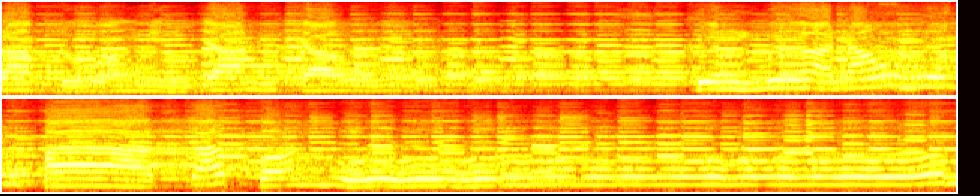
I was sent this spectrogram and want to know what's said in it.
รับดวงวิญญาณเจ้า ขึ้นเมื่อเนาเมืองปากกับกองบุญ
